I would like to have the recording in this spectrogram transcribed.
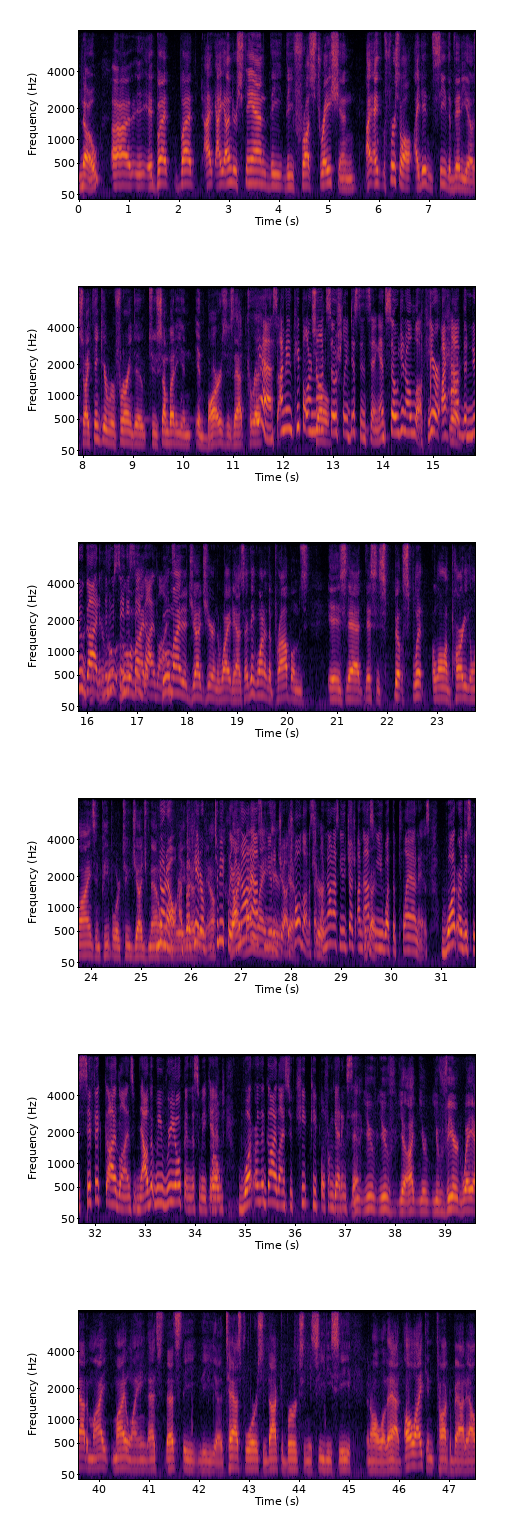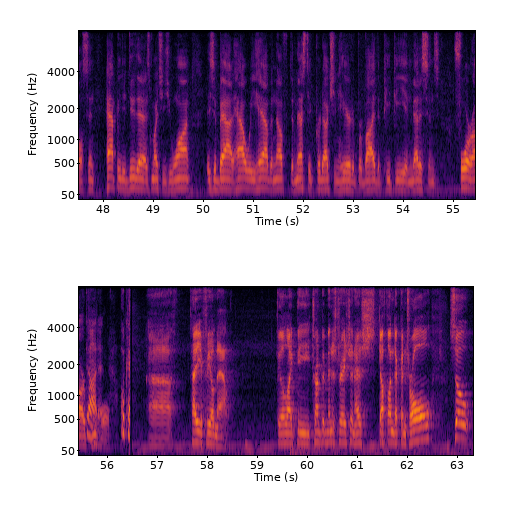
no, uh, it, but but I, I, understand the the frustration. I, I, first of all, I didn't see the video, so I think you're referring to to somebody in in bars. Is that correct? Yes, I mean people are so, not socially distancing, and so you know, look here. I have right. the new okay. guide, the who, new CDC who guidelines. who am I to judge here in the White House? I think one of the problems is that this is split along party lines and people are too judgmental. No, no, but other, Peter, you know? to be clear, my, I'm not asking you to here, judge. Yeah, Hold on a second. sure. I'm not asking you to judge. I'm okay. asking you what the plan is. What are the specific guidelines now that we reopen this weekend? Well, what are the guidelines to keep people from getting sick? You, you, have yeah, you you veered way out of my my lane. That's that's the the uh, task force and Dr. Birx and the CDC and all of that. All I can talk about, Allison. Happy to do that as much as you want is about how we have enough domestic production here to provide the PPE and medicines for our Got people. It. Okay. Uh, how do you feel now? Feel like the Trump administration has stuff under control? So,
